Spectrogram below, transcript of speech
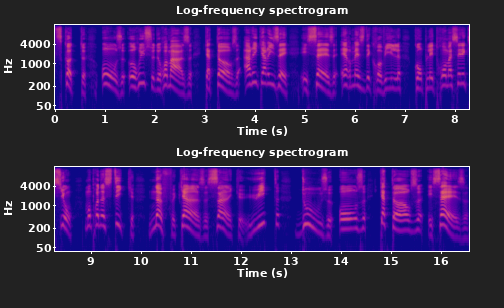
Scott, 11 Horus de Romaz, 14 Harry Carizet et 16 Hermès d'Ecroville compléteront ma sélection. Mon pronostic 9, 15, 5, 8, 12, 11, 14 et 16.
